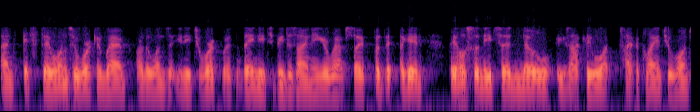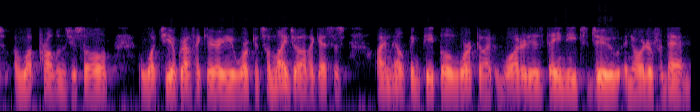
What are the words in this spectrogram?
And it's the ones who work in web are the ones that you need to work with. They need to be designing your website. But the, again, they also need to know exactly what type of client you want and what problems you solve, what geographic area you work in. So my job, I guess, is I'm helping people work out what it is they need to do in order for them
